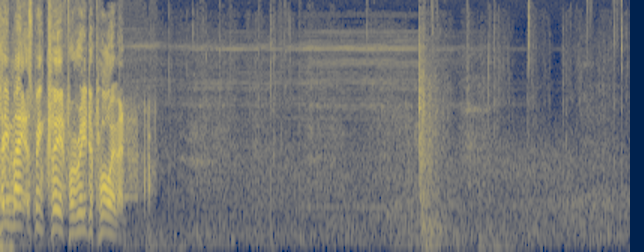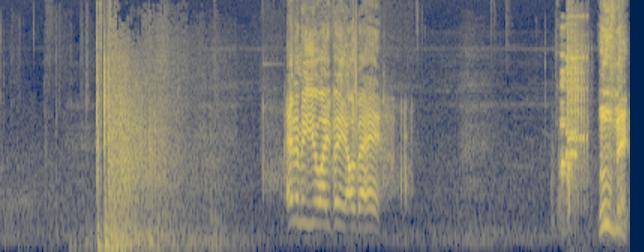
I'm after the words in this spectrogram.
Teammate has been cleared for redeployment. Enemy UAV overhead. Movement.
